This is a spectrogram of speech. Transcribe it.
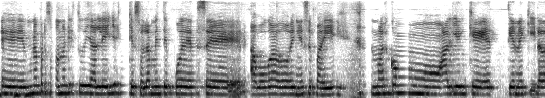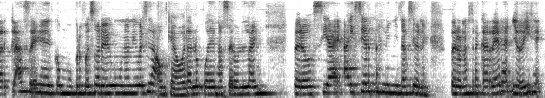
eh, una persona que estudia leyes que solamente puede ser abogado en ese país. No es como alguien que tiene que ir a dar clases eh, como profesor en una universidad, aunque ahora lo pueden hacer online, pero sí hay, hay ciertas limitaciones. Pero nuestra carrera, yo dije,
